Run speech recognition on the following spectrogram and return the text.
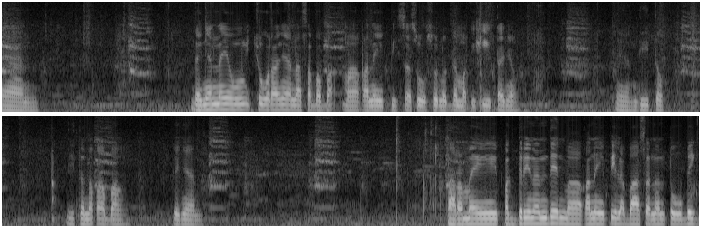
Ayan. Ganyan na yung itsura niya nasa baba mga kanaypi sa susunod na makikita nyo. Ayan dito. Dito nakabang ganyan. Para may pagdrinan din mga kanaypi labasan ng tubig.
